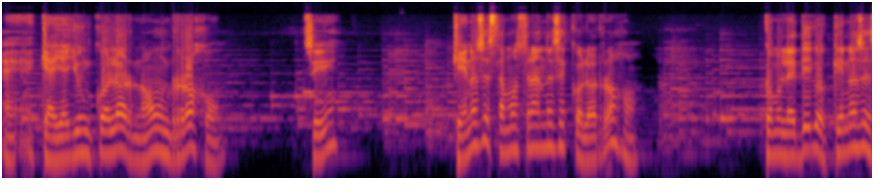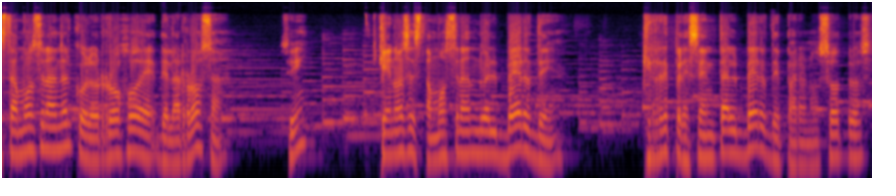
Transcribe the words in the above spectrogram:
eh, que ahí hay un color, ¿no? Un rojo, ¿sí? ¿Qué nos está mostrando ese color rojo? Como les digo, ¿qué nos está mostrando el color rojo de, de la rosa? ¿Sí? ¿Qué nos está mostrando el verde? ¿Qué representa el verde para nosotros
